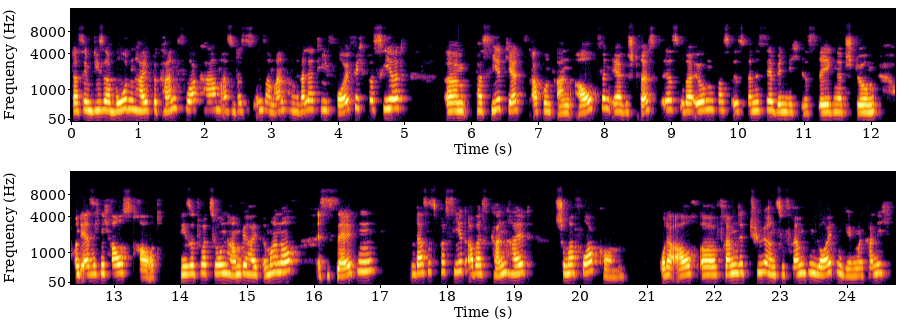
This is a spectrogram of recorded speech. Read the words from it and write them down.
dass ihm dieser Boden halt bekannt vorkam. Also das ist uns am Anfang relativ häufig passiert. Ähm, passiert jetzt ab und an auch, wenn er gestresst ist oder irgendwas ist, wenn es sehr windig ist, regnet, stürmt und er sich nicht raustraut. Die Situation haben wir halt immer noch. Es ist selten, dass es passiert, aber es kann halt schon mal vorkommen. Oder auch äh, fremde Türen zu fremden Leuten gehen. Man kann nicht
